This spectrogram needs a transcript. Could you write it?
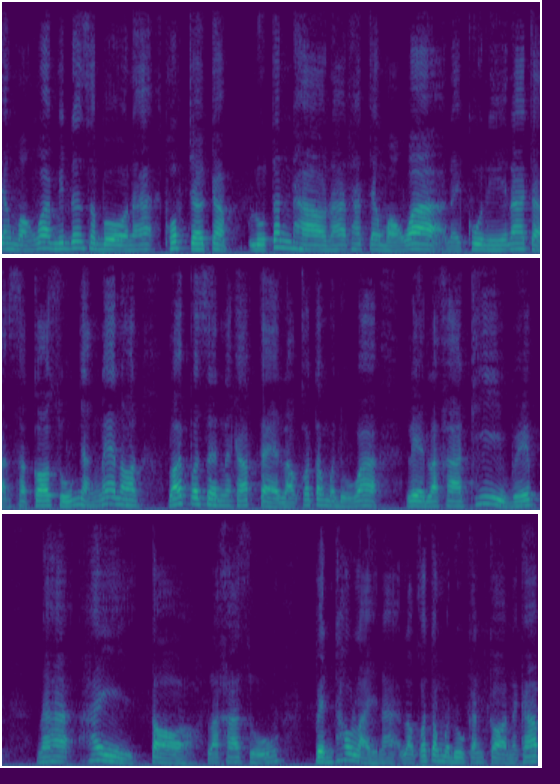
ยังมองว่ามิดเดิลสโบนะฮะพบเจอกับลูตันทาวนะทัดยังมองว่าในคู่นี้น่าจะสกอร์สูงอย่างแน่นอน 100%นะครับ แต่เราก็ต้องมาดูว่าเรทราคาที่เว็บนะฮะให้ต่อราคาสูง เป็นเท่าไหร่นะเราก็ต้องมาดูกันก่อนนะครับ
